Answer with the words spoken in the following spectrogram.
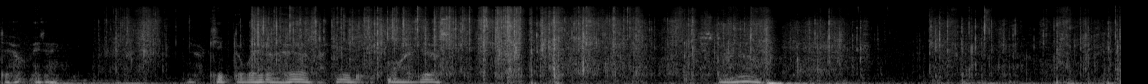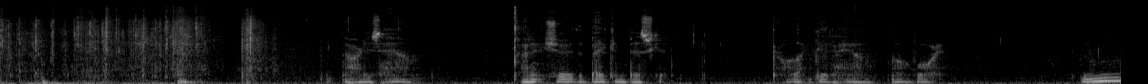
to help me to you know keep the weight I have. I need to eat more of this. Just don't know. The Hardee's ham. I didn't show the bacon biscuit. Got all that good ham. Oh boy. Mmm.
